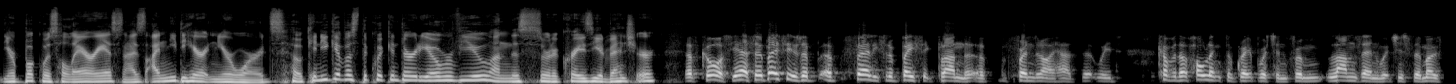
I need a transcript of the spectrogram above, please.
your book was hilarious, and I, was, I need to hear it in your words. So, can you give us the quick and dirty overview on this sort of crazy adventure? Of course, yeah. So, basically, it was a, a fairly sort of basic plan that a friend and I had that we'd cover the whole length of Great Britain from Land's End, which is the most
